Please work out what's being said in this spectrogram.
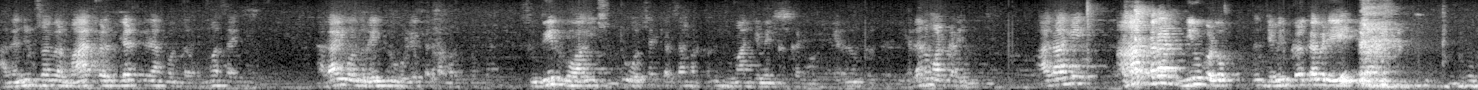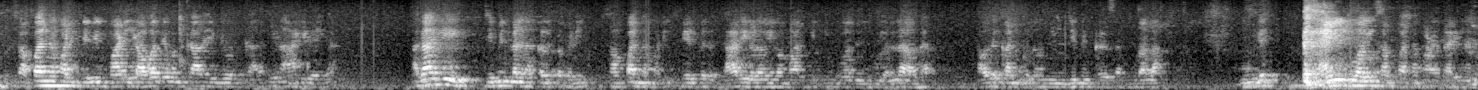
ಆ ನಂಜುನ ಸ್ವಾಮಿ ಅವ್ರ ಮಾತುಗಳು ಕೇಳ್ತೀನಿ ಅಂತ ಹುಮ್ಮಸ್ ಆಯ್ತು. ಹಾಗಾಗಿ ಒಂದು ರೈತರು ಒಳ್ಳೆ ಕೆಲಸ ಮಾಡ್ಕೊಂಡು, ಸುದೀರ್ಘವಾಗಿ ಇಷ್ಟು ವರ್ಷ ಕೆಲಸ ಮಾಡ್ಕೊಂಡು ಜಮೀನು ಎಲ್ಲಾನು ಎಲ್ಲನೂ ಎಲ್ಲನೂ ಮಾಡ್ಕೊಂಡಿದ್ದೀನಿ. ಹಾಗಾಗಿ ಆ ತರ ನೀವುಗಳು ನನ್ನ ಜಮೀನು ಕಳ್ಕೊಬೇಡಿ. ಸಂಪಾದನೆ ಮಾಡಿ ಜಮೀನು ಮಾಡಿ ಅವತ್ತೇ ಒಂದು ಕಾಲ ಇಲ್ಲಿ ಒಂದು ಕಾಲ ಏನೋ ಆಗಿದೆ ಈಗ? ಹಾಗಾಗಿ ಜಮೀನುಗಳನ್ನ ಕಳ್ಕೊಬೇಡಿ, ಸಂಪಾದನೆ ಮಾಡಿ ಬೇರೆ ಬೇರೆ ದಾರಿಗಳು, ಈಗ ಮಾರ್ಕೆಟಿಂಗ್ ಅದು ಇದು ಎಲ್ಲ ಅದ. ಯಾವುದೇ ಕಾರಣಕ್ಕೂ ನಾವು ನಿಮ್ಮ ಜಮೀನು ಕಳ್ಸಕ್ ಬಿಡಲ್ಲ ನಿಮಗೆ ನ್ಯಾಯಯುತವಾಗಿ ಸಂಪಾದನೆ ಮಾಡೋ ದಾರಿ ನಾನು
